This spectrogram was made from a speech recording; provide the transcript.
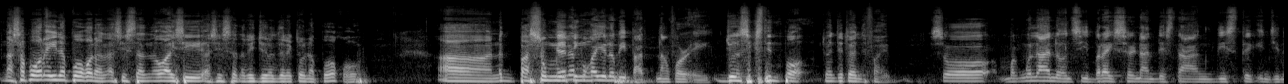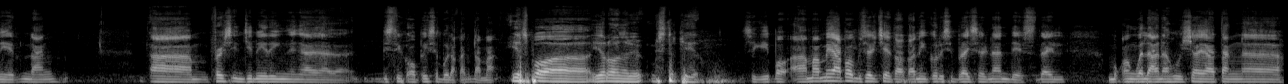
nasa 4A na po ako nun, assistant OIC, assistant regional director na po ako. Ah, nagpa-Zoom Kailan po kayo lumipat ng 4A? June 16 po, 2025. So, magmula noon, si Bryce Hernandez na ang district engineer ng um, First Engineering ng uh, District Office sa Bulacan, tama? Yes po, ah, Your Honor, Mr. Chair. Sige po. Ah, mamaya po, Mr. Che, tatanin ko rin si Bryce Hernandez dahil mukhang wala na ho siya yatang ah,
